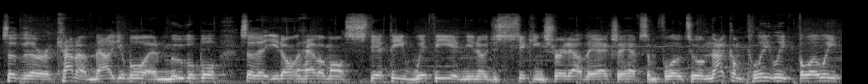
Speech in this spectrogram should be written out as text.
so they're kind of malleable and movable so that you don't have them all stiffy, withy, and you know just sticking straight out. They actually have some flow to them. Not completely flowy,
